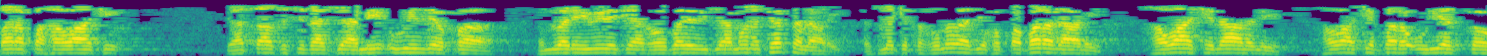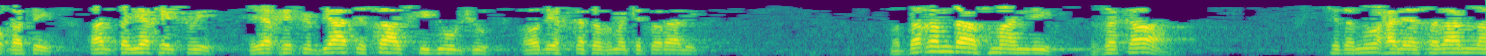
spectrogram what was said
بره په هوا کې یا تاسو چې دا جامې ووینځئ او په لورې ویلې کې هغه اوبه د جامو نه چېرته لاړې ځمکې ته خو نه راځي خو په بره لاړې هوا کې لاړلې هوا کې پر اوریځ ته وختې هلته یخې شوې یخې شوې بیا چې ساز کې جوړ شو او د ښکته ځمکې ته رالې نو دغه هم د اسمان دي ځکه چې د نوح علیه السلام نه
